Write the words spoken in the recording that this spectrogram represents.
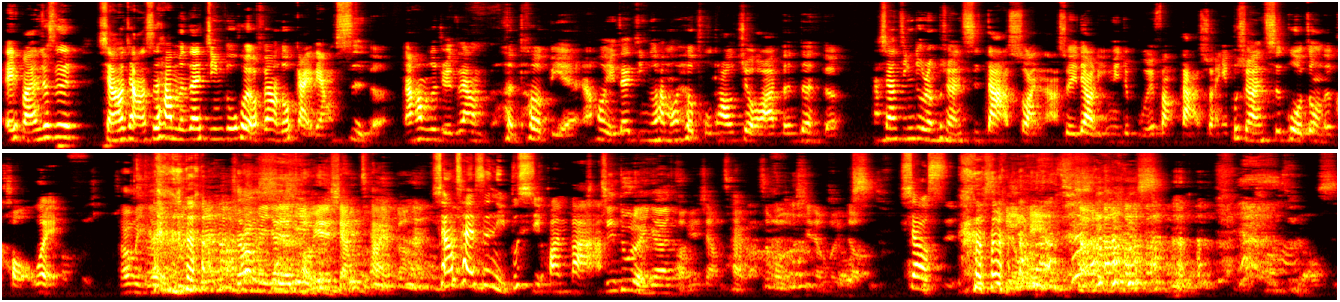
哎，反正就是想要讲的是，他们在京都会有非常多改良式的，然后他们都觉得这样很特别，然后也在京都他们会喝葡萄酒啊等等的。那像京都人不喜欢吃大蒜啊，所以料理里面就不会放大蒜，也不喜欢吃过重的口味。他们应该也，他们应该也讨厌香菜吧？香菜是你不喜欢吧？京都人应该讨厌香菜吧？这么恶心的味道，笑死！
